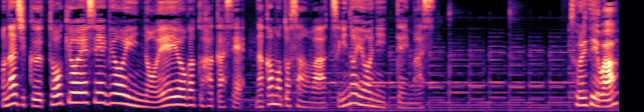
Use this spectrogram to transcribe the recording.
同じく東京衛生病院の栄養学博士中本さんは次のように言っています。それでは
